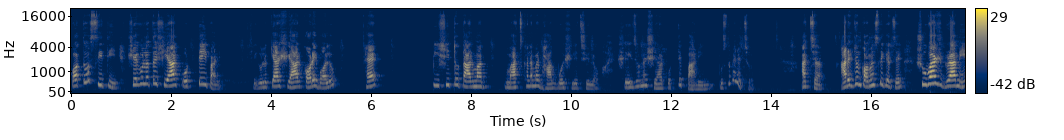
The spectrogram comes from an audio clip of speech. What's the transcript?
কত স্মৃতি, সেগুলো তো শেয়ার করতেই পারে। সেগুলো কি আর শেয়ার করে বলো? হ্যাঁ? পিসি তো তার মাঝখানে আমার ভাগ বসিয়েছিল। সেই জন্য শেয়ার করতে পারিনি। বুঝতে পেরেছ? আচ্ছা আরেকজন কমেন্টস লিখেছে, সুভাষ গ্রামে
